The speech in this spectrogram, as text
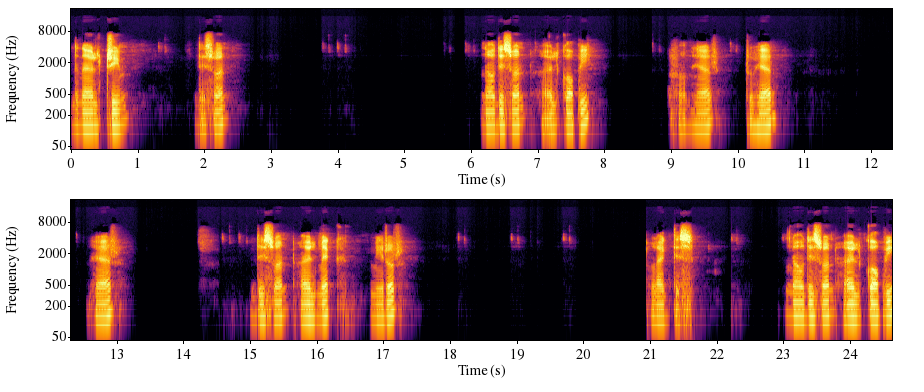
Then I will trim this one now this one I will copy from here to here. Here. This one I will make mirror like this. Now this one I will copy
